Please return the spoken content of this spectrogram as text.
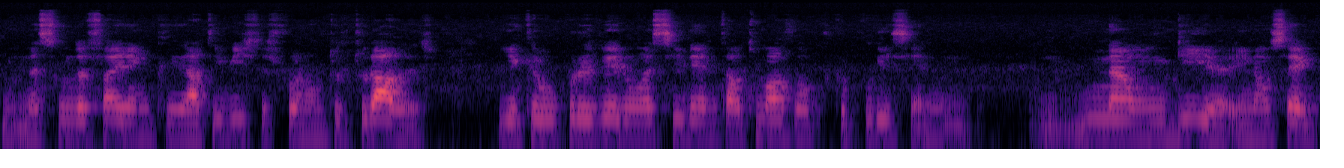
na segunda-feira em que ativistas foram torturadas e acabou por haver um acidente automóvel porque a polícia não guia e não segue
